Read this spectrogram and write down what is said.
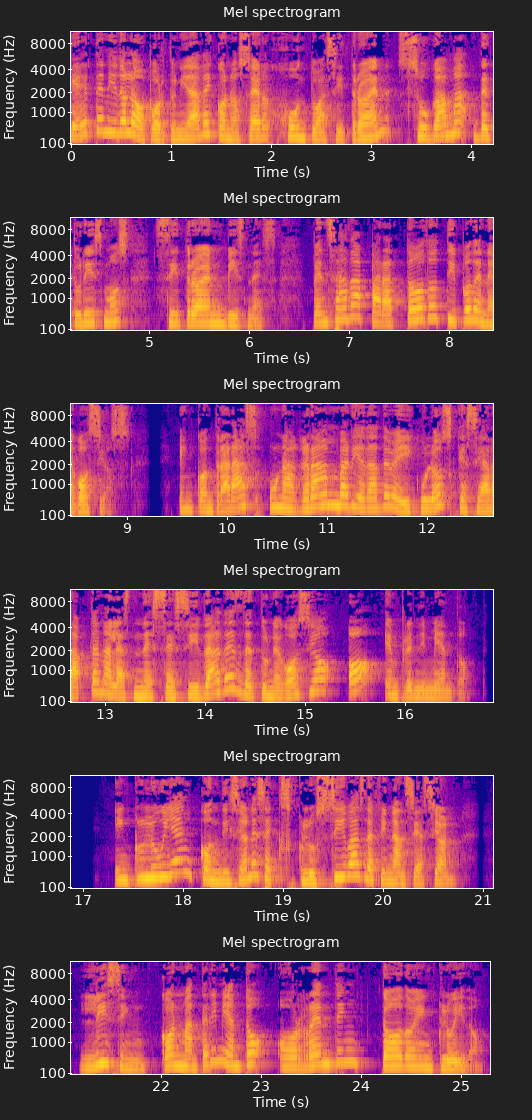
que he tenido la oportunidad de conocer junto a Citroën su gama de turismos Citroën Business, pensada para todo tipo de negocios. Encontrarás una gran variedad de vehículos que se adaptan a las necesidades de tu negocio o emprendimiento. Incluyen condiciones exclusivas de financiación, leasing con mantenimiento o renting todo incluido.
